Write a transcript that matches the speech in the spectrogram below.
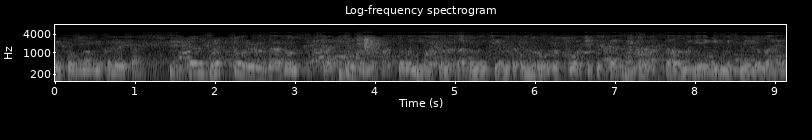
многих, у многих американцев. Старый свет тоже раздражен. Спросите, например, простого немца на заданную тему, он рожу скорчит и скажет, что вассалом Америки быть не желает.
